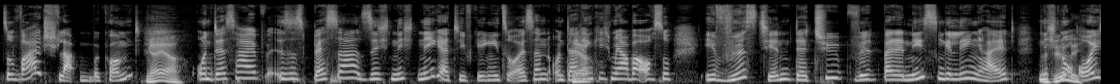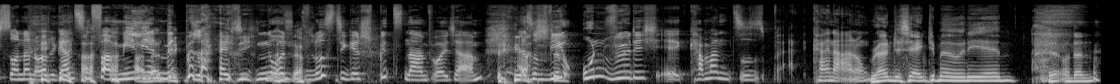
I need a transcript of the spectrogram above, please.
so Wahlschlappen bekommt. Ja, ja. Und deshalb ist es besser, sich nicht negativ gegen ihn zu äußern. Und da ja. denke ich mir aber auch so, ihr Würstchen, der Typ wird bei der nächsten Gelegenheit nicht Natürlich. nur euch, sondern eure ganzen ja, Familien mitbeleidigen und lustige Spitznamen für euch haben. Also ja, wie unwürdig äh, kann man so keine Ahnung. Round the Sanctimonium. und dann,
